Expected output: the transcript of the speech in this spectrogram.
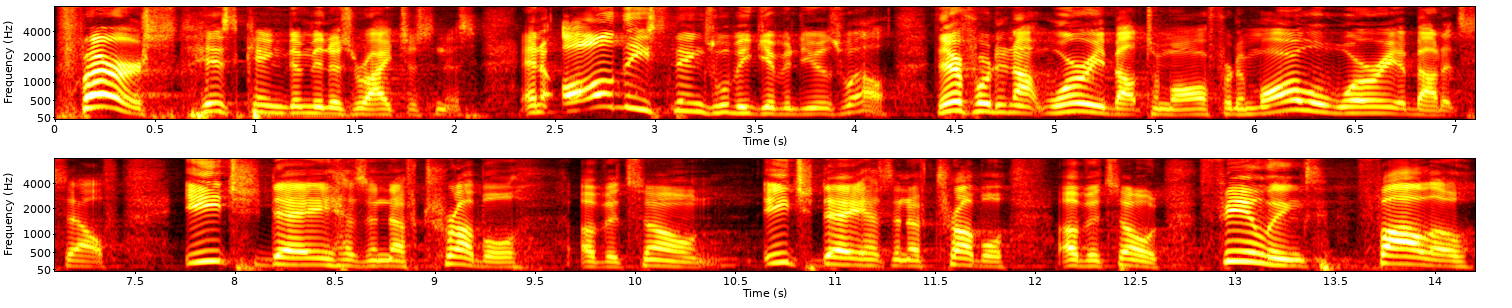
first his kingdom and his righteousness, and all these things will be given to you as well. Therefore, do not worry about tomorrow, for tomorrow will worry about itself. Each day has enough trouble of its own. Each day has enough trouble of its own. Feelings follow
